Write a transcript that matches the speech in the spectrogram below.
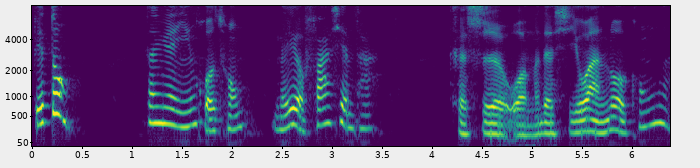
别动，但愿萤火虫没有发现它。可是我们的希望落空了。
